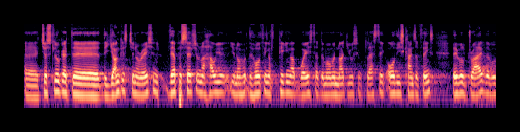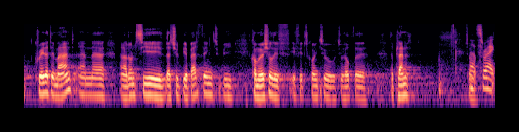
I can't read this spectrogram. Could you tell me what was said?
Uh, just look at the, the youngest generation, their perception of how you, you know, the whole thing of picking up waste at the moment, not using plastic, all these kinds of things, they will drive, they will create a demand, and, uh, and I don't see that should be a bad thing to be commercial if, if it's going to, to help the, the planet. So. That's right.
